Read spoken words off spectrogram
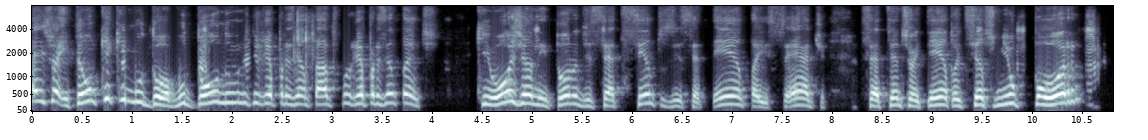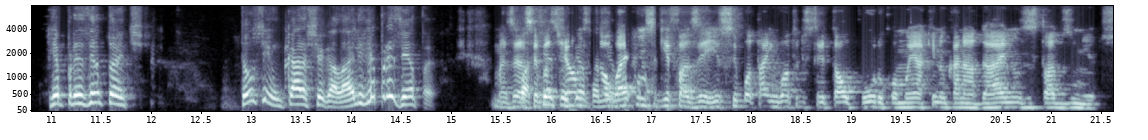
É isso aí. Então, o que, que mudou? Mudou o número de representados por representante que hoje anda em torno de 777, 780, 800 mil por representante. Então, sim, um cara chega lá, ele representa. Mas, é, Sebastião, só vai conseguir fazer isso se botar em voto distrital puro, como é aqui no Canadá e nos Estados Unidos.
